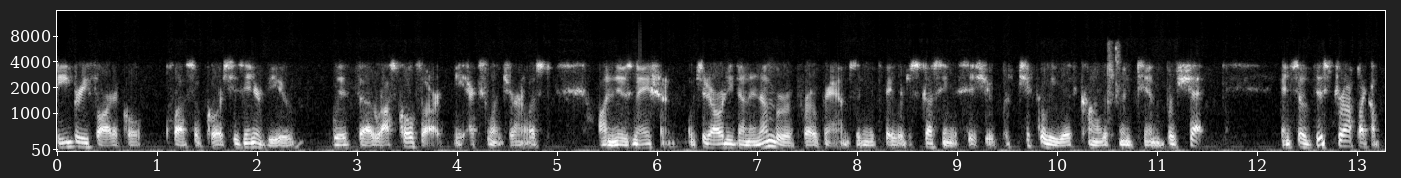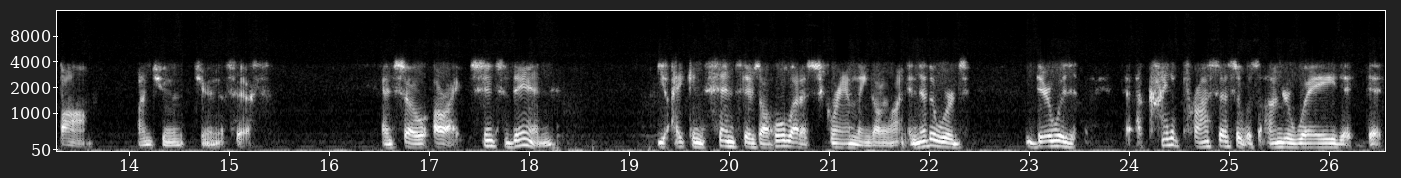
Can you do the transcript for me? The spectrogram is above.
debrief article, plus, of course, his interview with uh, Ross Coulthart, the excellent journalist on News Nation, which had already done a number of programs in which they were discussing this issue, particularly with Congressman Tim Burchett. And so this dropped like a bomb on June June the 5th. And so, all right, since then, you- I can sense there's a whole lot of scrambling going on. In other words, there was a kind of process that was underway that, that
